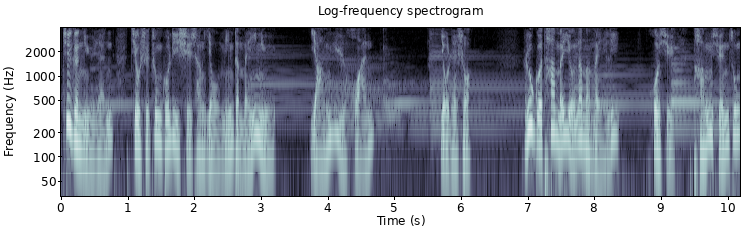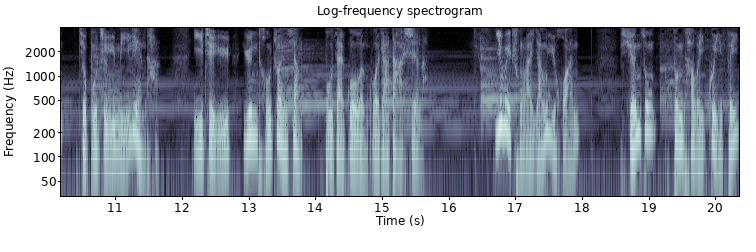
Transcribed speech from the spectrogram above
这个女人就是中国历史上有名的美女杨玉环。有人说，如果她没有那么美丽，或许唐玄宗就不至于迷恋她，以至于晕头转向，不再过问国家大事了。因为宠爱杨玉环，玄宗封她为贵妃，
